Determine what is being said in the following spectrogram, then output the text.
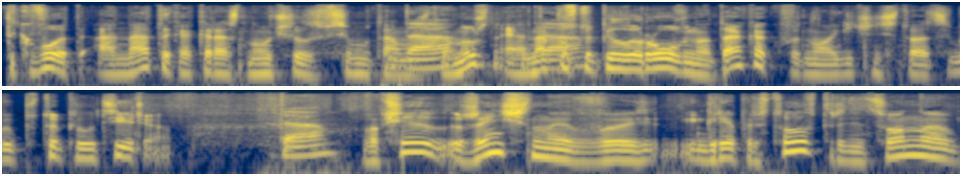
Так, так вот, она-то как раз научилась научилась всему тому, да, что нужно, и она да. поступила ровно так, как в аналогичной ситуации бы поступил Тирион. Да. Вообще, женщины в «Игре престолов» традиционно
